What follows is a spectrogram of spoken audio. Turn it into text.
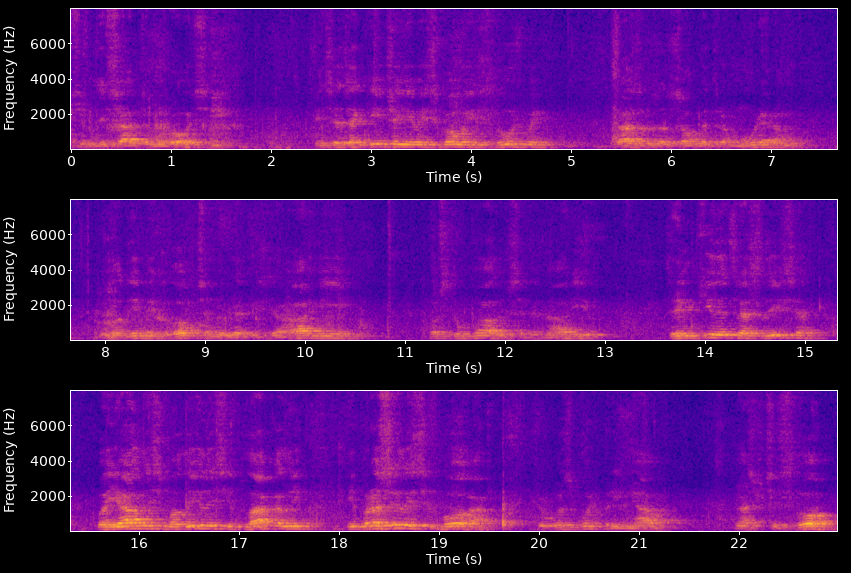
в 70-му році, після закінчення військової служби разом з отцом Петром Муляром, молодими хлопцями вже після армії, поступали в семінарію, тремтіли, тряслися, боялись, молились і плакали, і просились в Бога, щоб Господь прийняв нас в число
